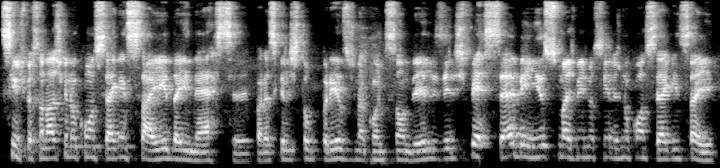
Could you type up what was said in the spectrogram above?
Sim, os personagens que não conseguem sair da inércia. Parece que eles estão presos na condição deles e eles percebem isso, mas mesmo assim eles não conseguem sair.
